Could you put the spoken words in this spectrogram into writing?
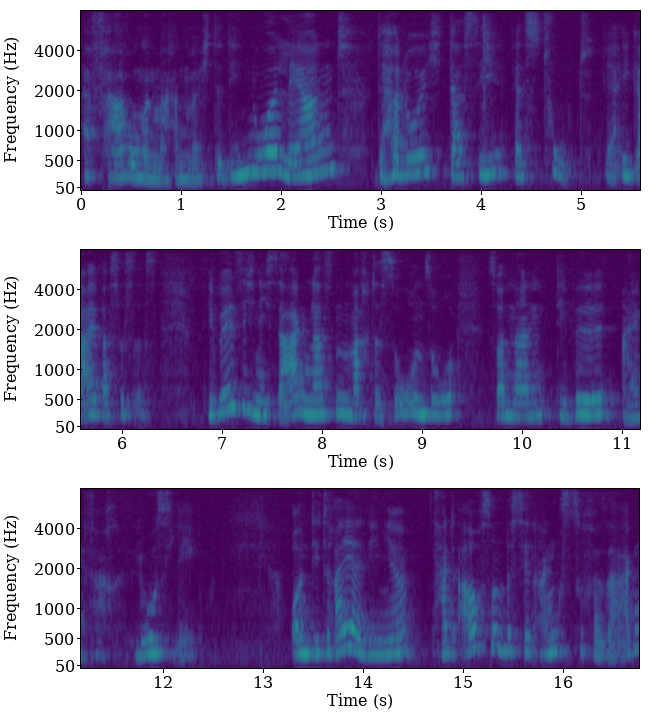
Erfahrungen machen möchte, die nur lernt dadurch, dass sie es tut. Ja, egal was es ist. Die will sich nicht sagen lassen, macht es so und so, sondern die will einfach loslegen. Und die Dreierlinie hat auch so ein bisschen Angst zu versagen,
